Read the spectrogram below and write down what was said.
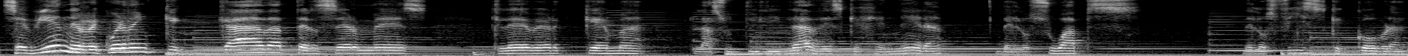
Se viene, recuerden que cada tercer mes Clever quema las utilidades que genera de los swaps, de los fees que cobra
